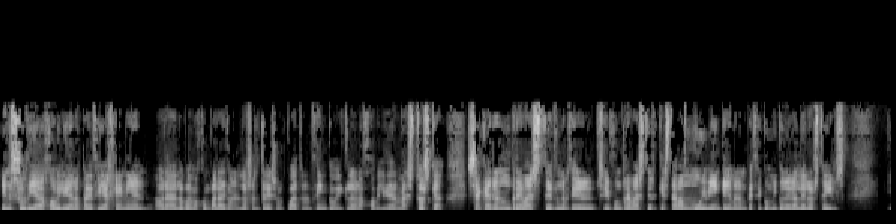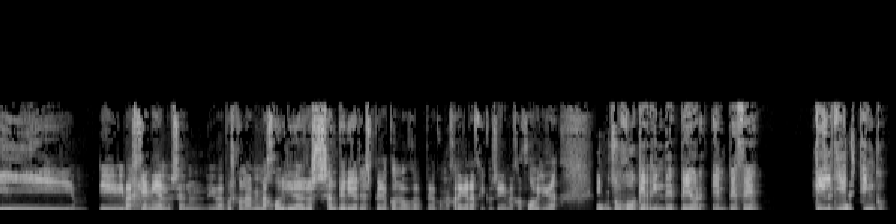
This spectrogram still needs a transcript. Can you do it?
En su día la jugabilidad nos parecía genial. Ahora lo podemos comparar con el 2 o el 3 o el 4 o el 5 y claro, la jugabilidad es más tosca. Sacaron un remaster, una sí, fue un remaster que estaba muy bien, que yo me lo empecé con mi colega de los Tales y, y iba genial. O sea, iba pues con la misma jugabilidad de los anteriores, pero con, los, pero con mejores gráficos y mejor jugabilidad. Es un juego que rinde peor en PC que el Gears 5.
